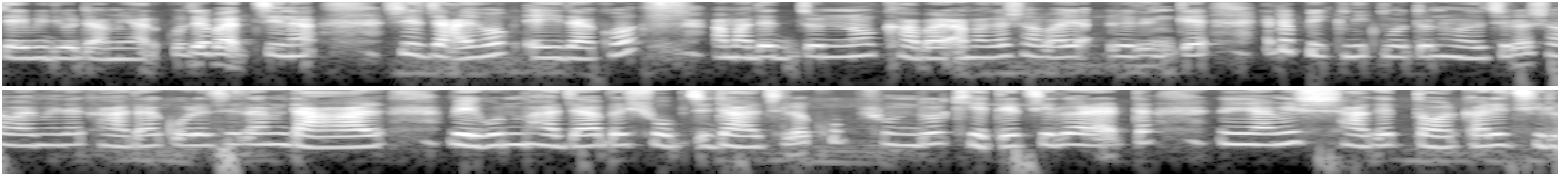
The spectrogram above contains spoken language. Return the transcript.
সেই ভিডিওটা আমি আর খুঁজে পাচ্ছি না। সে যাই হোক, এই দেখো, আমাদের জন্য খাবার, আমাদের সবাই সেদিনকে একটা পিকনিক মতন হয়েছিল, সবাই মিলে খাওয়া দাওয়া করেছিলাম। ডাল, বেগুন ভাজা বেশ সবজি, ডাল ছিল, খুব সুন্দর খেতে ছিল আর একটা নিরামিষ শাকের তরকারি ছিল।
